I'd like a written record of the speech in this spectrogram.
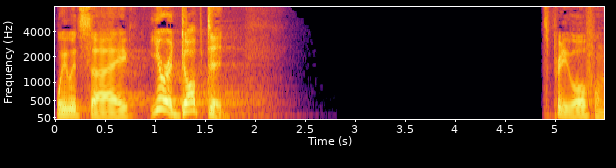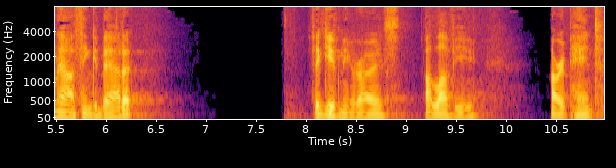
we would say, You're adopted. It's pretty awful now I think about it. Forgive me, Rose. I love you. I repent.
